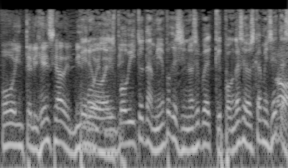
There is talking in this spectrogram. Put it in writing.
o inteligencia del mismo. Pero es bobito también porque si no se puede que póngase dos camisetas, No,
